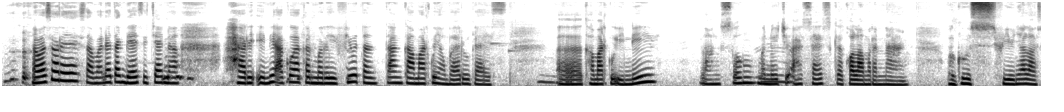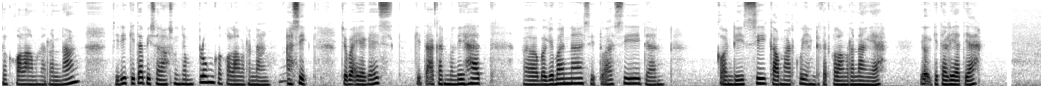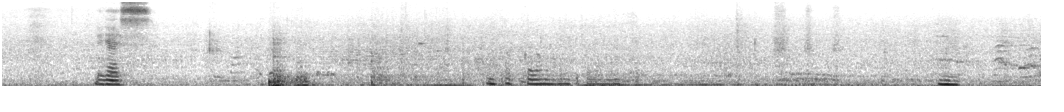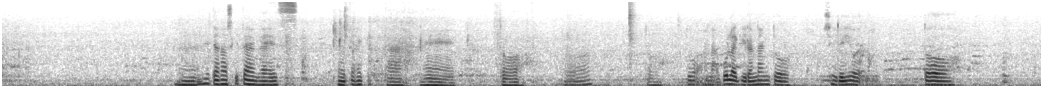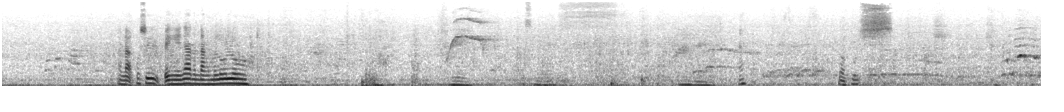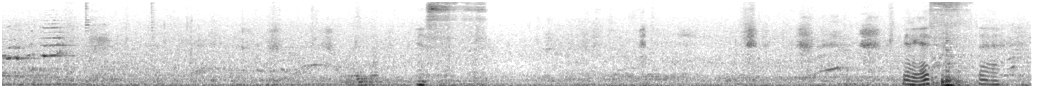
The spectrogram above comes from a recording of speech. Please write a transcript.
Selamat sore, selamat datang di SC Channel. Hari ini aku akan mereview tentang kamarku yang baru, guys. Uh, kamarku ini langsung menuju akses ke kolam renang. Bagus, view-nya langsung ke kolam renang. Jadi kita bisa langsung nyemplung ke kolam renang. Asik. Coba ya, guys. Kita akan melihat uh, bagaimana situasi dan kondisi kamarku yang dekat kolam renang ya. Yuk kita lihat ya. Nih guys. kolam renang kita. Hmm. Nah, ini teras kita guys. Ini teras kita. Nih. Tuh. Tuh. Tuh. Tuh anakku lagi renang tuh. Sini yuk. Tuh. Anakku sih pengennya renang melulu. Bagus. Yes. Ya guys nah.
